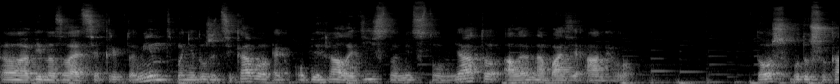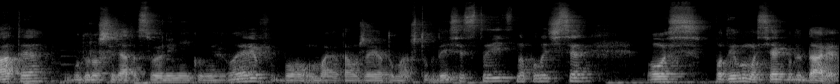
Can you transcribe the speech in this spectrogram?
Е, Він називається Криптомінт. Мені дуже цікаво, як обіграли дійсно міцну м'яту, але на базі ангелу. Тож буду шукати, буду розширяти свою лінійку міглерів, бо у мене там вже, я думаю, штук 10 стоїть на поличці. Ось подивимося, як буде далі.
